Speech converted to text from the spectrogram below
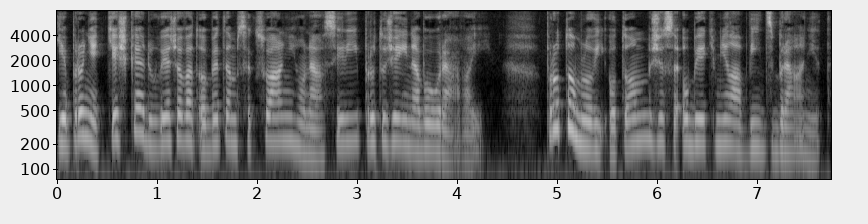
Je pro ně těžké důvěřovat obětem sexuálního násilí, protože ji nabourávají. Proto mluví o tom, že se oběť měla víc bránit,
